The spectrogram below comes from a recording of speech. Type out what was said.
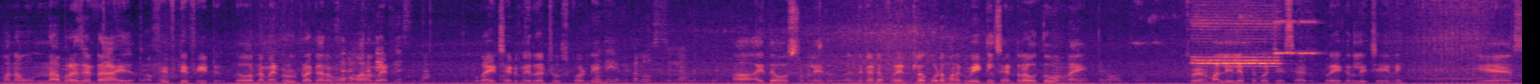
మనం ఉన్న present 50 feet. Fifty feet government rule ప్రకారం మనం? రైట్ సైడ్ మిర్రర్ చూసుకోండి. అయితే అవసరం లేదు. ఎందుకంటే ఫ్రంట్లో కూడా మనకు వెహికల్స్ ఎంటర్ అవుతూ ఉన్నాయి. చూడండి మళ్ళీ లెఫ్ట్కి వచ్చేసాడు. బ్రేక్ రిలీజ్ చేయండి. ఎస్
